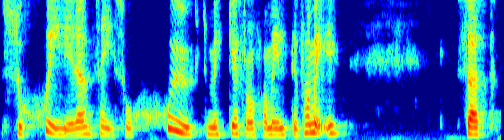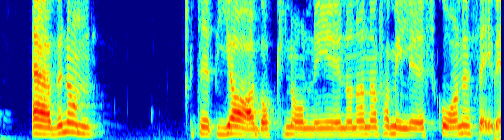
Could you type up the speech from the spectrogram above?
så skiljer den sig så sjukt mycket från familj till familj. Så att även om typ jag och någon i någon annan familj i Skåne säger vi,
